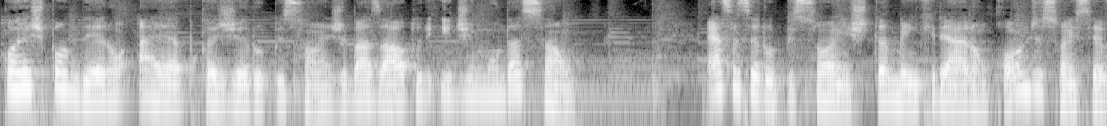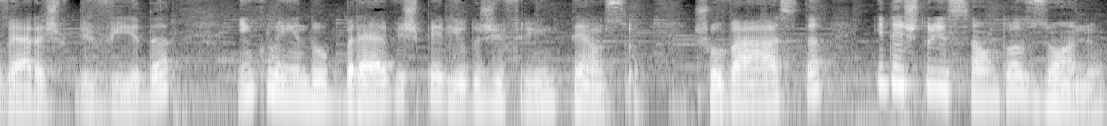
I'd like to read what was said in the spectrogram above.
corresponderam a épocas de erupções de basalto e de inundação. Essas erupções também criaram condições severas de vida, incluindo breves períodos de frio intenso, chuva ácida e destruição do ozônio,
